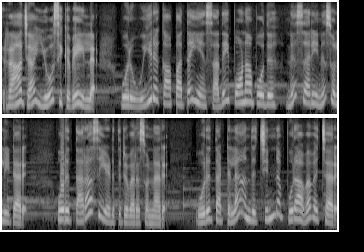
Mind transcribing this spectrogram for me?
ராஜா யோசிக்கவே இல்ல. ஒரு உயிரை காப்பாத்த என் சதை போனா போதுன்னு சரின்னு சொல்லிட்டாரு. ஒரு தராசை எடுத்துட்டு வர சொன்னாரு. ஒரு தட்டுல அந்த சின்ன புறாவை வச்சாரு.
